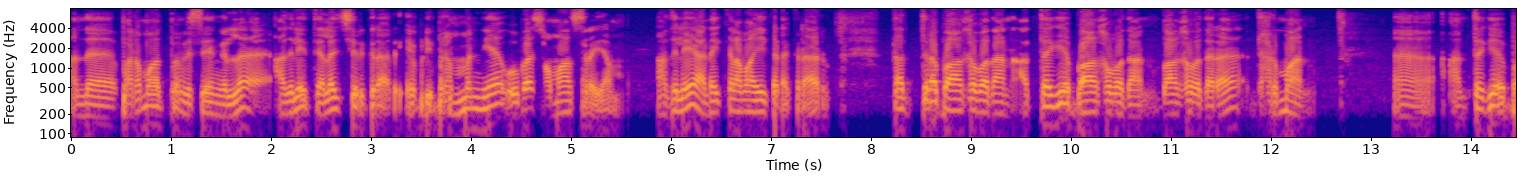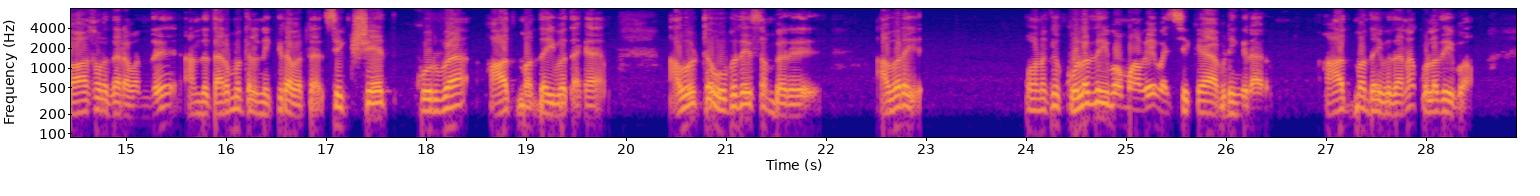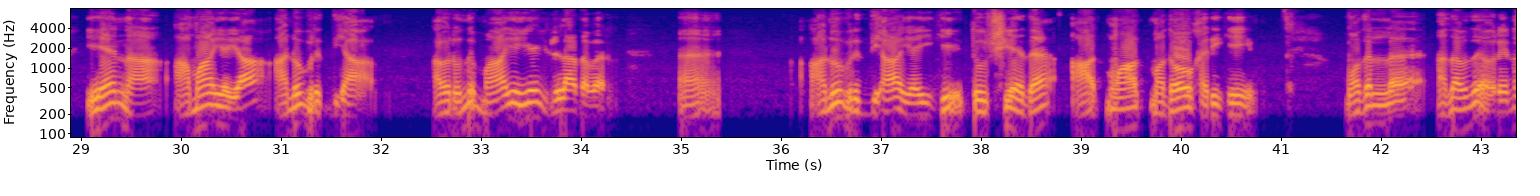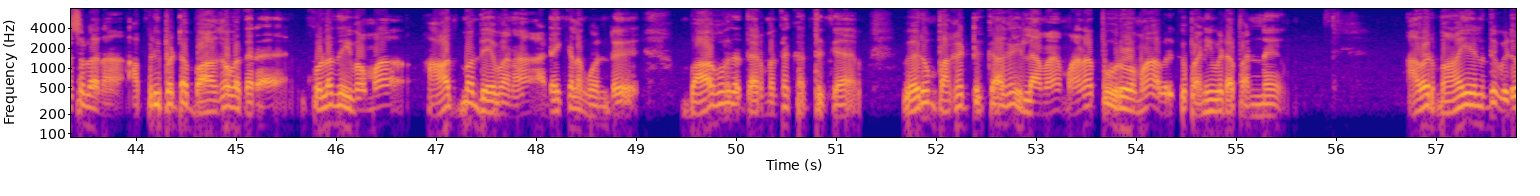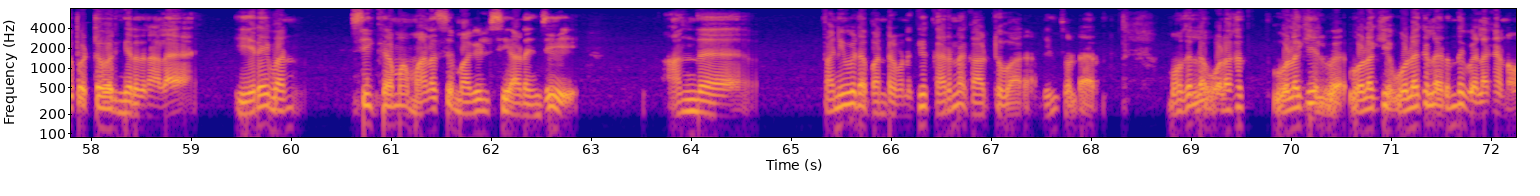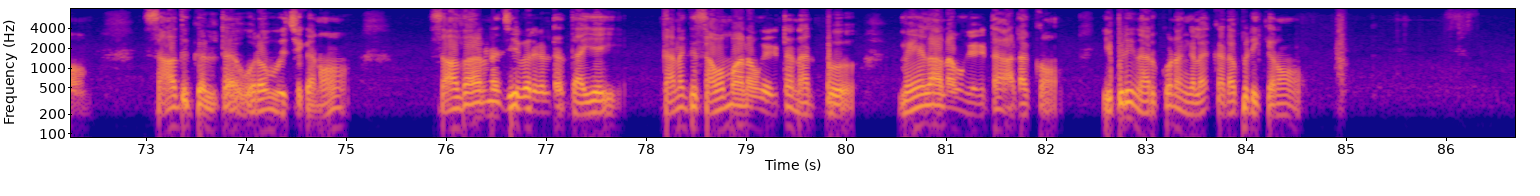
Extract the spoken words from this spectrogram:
அந்த பரமாத்ம விஷயங்களில் அதிலே தெளிச்சிருக்கிறார். எப்படி? பிரம்மண்ய உப சமாசிரயம் அதிலே அடைக்கலமாகி கிடக்கிறார். தத்ர பாகவதான் அத்தகைய பாகவதான் பாகவதர தர்மான். அத்தகைய பாகவதரை வந்து அந்த தர்மத்தில் நிற்கிறவர்கிட்ட சிக்ஷேத் குர்வ ஆத்ம தெய்வதக. அவர்கிட்ட உபதேசம் பெறு. அவரை உனக்கு குலதெய்வமாவே வச்சுக்க அப்படிங்கிறார். ஆத்ம தெய்வதானா குலதெய்வம்? ஏன்னா அமாயையா அனுவிருத்தியா? அவர் வந்து மாயையே இல்லாதவர். அனுவிருத்தியா ஐகி துஷ்யத ஆத்மாத்மதோ ஹரிகி. முதல்ல அதாவது அவர் என்ன சொல்றாரா அப்படிப்பட்ட பாகவதரை குலதெய்வமா ஆத்ம தேவனா அடைக்கலம் கொண்டு பாகவத தர்மத்தை கத்துக்க வெறும் பகட்டுக்காக இல்லாம மனப்பூர்வமாக அவருக்கு பணிவிட பண்ணு. அவர் மாயிலிருந்து விடுபட்டவர்ங்கிறதுனால இறைவன் சீக்கிரமா மனசு மகிழ்ச்சி அடைஞ்சு அந்த பணிவிட பண்றவனுக்கு கருணை காட்டுவார் அப்படின்னு சொல்றாரு. முதல்ல உலக உலகியல் வ- உலகிய உலகில இருந்து விலகணும். சாதுக்கள்கிட்ட உறவு வச்சுக்கணும். சாதாரண ஜீவர்கள்ட்ட தயை தனக்கு சமமானவங்கக்கிட்ட நட்பு மேலானவங்க கிட்ட அடக்கம். இப்படி நற்குணங்களை கடைப்பிடிக்கிறோம்.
